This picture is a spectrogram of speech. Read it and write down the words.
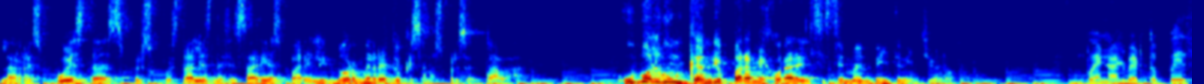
las respuestas presupuestales necesarias para el enorme reto que se nos presentaba. ¿Hubo algún cambio para mejorar el sistema en 2021? Bueno, Alberto, pues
